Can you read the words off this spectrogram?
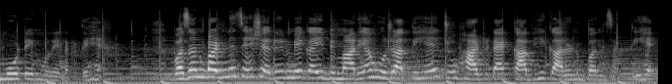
मोटे होने लगते हैं। वज़न बढ़ने से शरीर में कई बीमारियाँ हो जाती है जो हार्ट अटैक का भी कारण बन सकती है।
